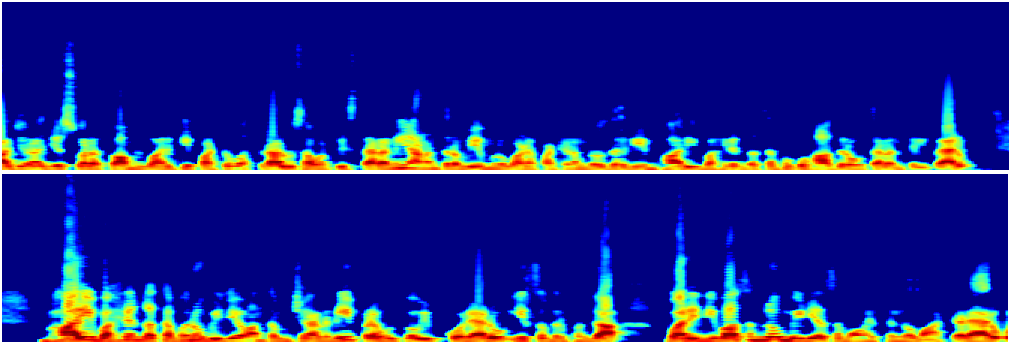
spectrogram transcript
రాజరాజేశ్వర స్వామి వారికి పట్టు వస్త్రాలు సమర్పిస్తారని అనంతరం వేమునవాడ పట్టణంలో జరిగే భారీ బహిరంగ సభకు హాజరవుతారని తెలిపారు. భారీ బహిరంగ సభను విజయవంతం చేయాలని ప్రభుత్వ విప్ కోరారు. ఈ సందర్భంగా వారి నివాసంలో మీడియా సమావేశంలో మాట్లాడారు.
